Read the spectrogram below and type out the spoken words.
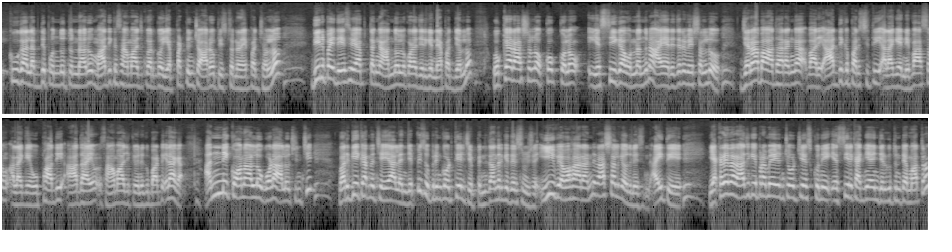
ఎక్కువగా లబ్ధి పొందుతున్నారు. మాదిక సామాజిక వర్గం ఎప్పటి నుంచో ఆరోపిస్తున్న నేపథ్యంలో దీనిపై దేశవ్యాప్తంగా ఆందోళన కూడా జరిగిన నేపథ్యంలో ఒకే రాష్ట్రంలో ఒక్కొక్క కులం ఎస్సీగా ఉన్నందున ఆయా రిజర్వేషన్లు జనాభా ఆధారంగా వారి ఆర్థిక పరిస్థితి అలాగే నివాసం అలాగే ఉపాధి ఆదాయం సామాజిక వెనుకబాటు ఇలాగా అన్ని కోణాల్లో కూడా ఆలోచించి వర్గీకరణ చేయాలని చెప్పి సుప్రీంకోర్టు తేల్చి చెప్పింది ఇది అందరికీ తెలిసిన విషయం. ఈ వ్యవహారాన్ని రాష్ట్రాలకే వదిలేసింది. అయితే ఎక్కడైనా రాజకీయ ప్రమేయం చోటు చేసుకుని ఎస్సీలకు అన్యాయం జరుగుతుంటే మాత్రం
